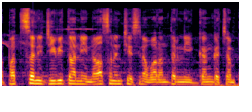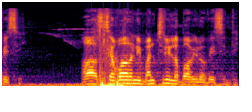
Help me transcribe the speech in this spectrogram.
పచ్చని జీవితాన్ని నాశనం చేసిన వారందరినీ గంగ చంపేసి ఆ శవాలని మంచినీళ్ళ బావిలో వేసింది.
